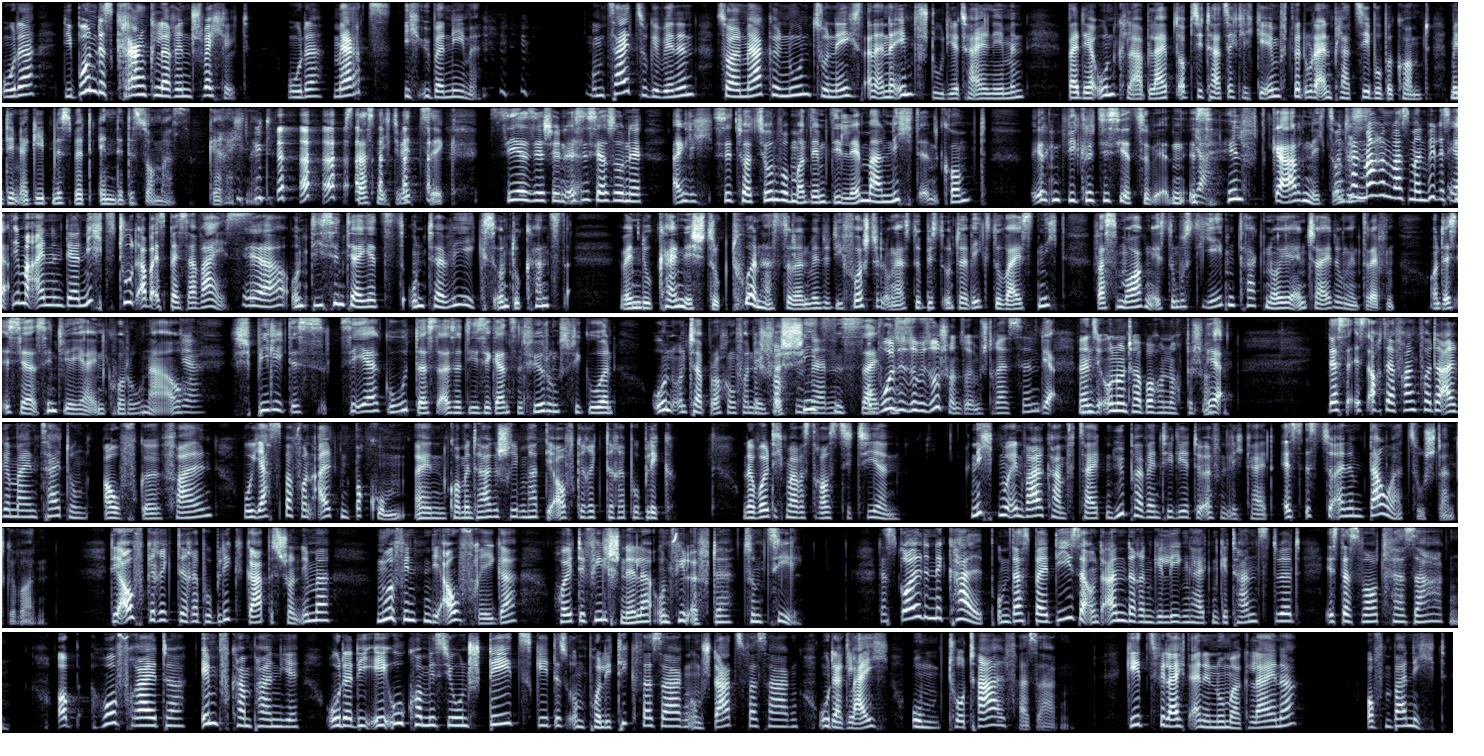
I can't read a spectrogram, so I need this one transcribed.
Oder die Bundeskranklerin schwächelt. Oder Merz, ich übernehme. Um Zeit zu gewinnen, soll Merkel nun zunächst an einer Impfstudie teilnehmen, bei der unklar bleibt, ob sie tatsächlich geimpft wird oder ein Placebo bekommt. Mit dem Ergebnis wird Ende des Sommers gerechnet. ist das nicht witzig? Sehr, sehr schön. Ja. Es ist ja so eine eigentlich Situation, wo man dem Dilemma nicht entkommt, irgendwie kritisiert zu werden. Es ja. hilft gar nichts. Man und kann machen, was man will. Es ja. gibt immer einen, der nichts tut, aber es besser weiß. Ja, und die sind ja jetzt unterwegs und du kannst wenn du keine Strukturen hast, sondern wenn du die Vorstellung hast, du bist unterwegs, du weißt nicht, was morgen ist. Du musst jeden Tag neue Entscheidungen treffen. Und das ist ja, sind wir ja in Corona auch. Ja. Spiegelt es sehr gut, dass also diese ganzen Führungsfiguren ununterbrochen von den verschiedensten werden. Seiten. Obwohl sie sowieso schon so im Stress sind, ja. werden sie ununterbrochen noch beschossen. Ja. Das ist auch der Frankfurter Allgemeinen Zeitung aufgefallen, wo Jasper von Altenbockum einen Kommentar geschrieben hat, die aufgeregte Republik. Und da wollte ich mal was draus zitieren. Nicht nur in Wahlkampfzeiten hyperventilierte Öffentlichkeit, es ist zu einem Dauerzustand geworden. Die aufgeregte Republik gab es schon immer, nur finden die Aufreger heute viel schneller und viel öfter zum Ziel. Das goldene Kalb, um das bei dieser und anderen Gelegenheiten getanzt wird, ist das Wort Versagen. Ob Hofreiter, Impfkampagne oder die EU-Kommission, stets geht es um Politikversagen, um Staatsversagen oder gleich um Totalversagen. Geht's vielleicht eine Nummer kleiner? Offenbar nicht.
